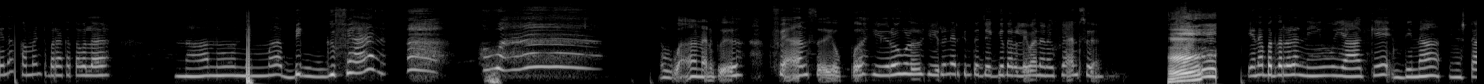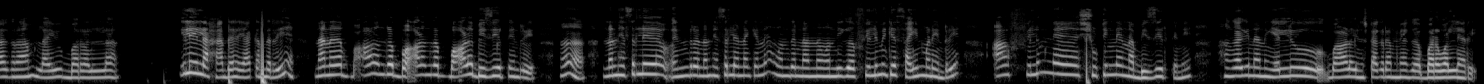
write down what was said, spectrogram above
ಏನೋ ಕಮೆಂಟ್ ಬರಕತ್ತಾವಲ್ಲ. ನಾನು ನಿಮ್ಮ ಬಿಗ್ ಫ್ಯಾನ್ ವಾ ನನಗೆ ಫ್ಯಾನ್ಸ್ ಯಪ್ಪ ಹೀರೋಗಳು ಹೀರೋನರ್ಗಿಂತ ಜಗ್ಗಿದಾರಲ್ಲ ನನಗೆ ಫ್ಯಾನ್ಸ್ ಏನೋ ಬರ್ದಾರ ನೀವು ಯಾಕೆ ದಿನ ಇನ್ಸ್ಟಾಗ್ರಾಮ್ ಲೈವ್ ಬರಲ್ಲ. ಇಲ್ಲ ಇಲ್ಲ, ಅದ ಯಾಕಂದ್ರೆ, ನಾನು ಭಾಳ ಅಂದ್ರೆ ಭಾಳ ಅಂದ್ರೆ ಭಾಳ ಬಿಸಿ ಇರ್ತೀನಿ ರೀ ಹಾಂ ನನ್ನ ಹೆಸರಲ್ಲಿ ಅಂದ್ರೆ ನನ್ನ ಹೆಸರಲ್ಲಿ ಏನಕ್ಕೆ ಒಂದು ನನ್ನ ಒಂದೀಗ ಫಿಲ್ಮಿಗೆ ಸೈನ್ ಮಾಡೀನಿ ರೀ ಆ ಫಿಲ್ಮ್ನ ಶೂಟಿಂಗ್ನೇ ನಾನು ಬಿಸಿ ಇರ್ತೀನಿ. ಹಾಗಾಗಿ ನಾನು ಎಲ್ಲೂ ಭಾಳ ಇನ್ಸ್ಟಾಗ್ರಾಮ್ನಾಗ ಬರವಲ್ಲ ರೀ.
